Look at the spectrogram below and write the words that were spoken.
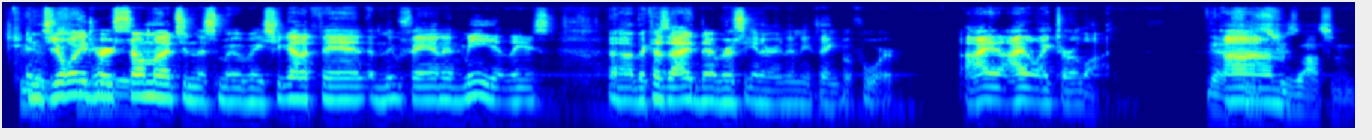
She enjoyed her so much in this movie. She got a fan, a new fan in me at least, uh, because I had never seen her in anything before. I I liked her a lot. Yeah, she's, um, she's awesome.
